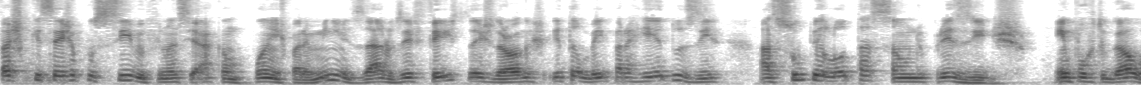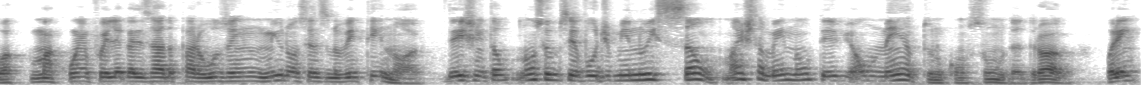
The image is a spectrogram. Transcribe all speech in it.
faz com que seja possível financiar campanhas para minimizar os efeitos das drogas e também para reduzir a superlotação de presídios. Em Portugal, a maconha foi legalizada para uso em 1999. Desde então, não se observou diminuição, mas também não teve aumento no consumo da droga. Porém,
